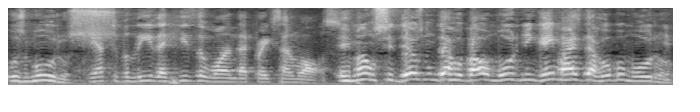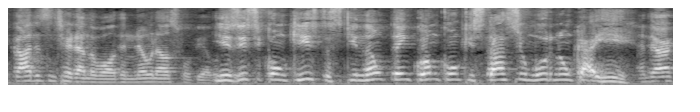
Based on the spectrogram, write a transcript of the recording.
os muros. We have to believe that He's the one that breaks down walls. Irmão, se Deus não derrubar o muro, ninguém mais derruba o muro. If God doesn't tear down the wall, then no one else will be able E to. existem conquistas que não tem como conquistar se o muro não cair. And there are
